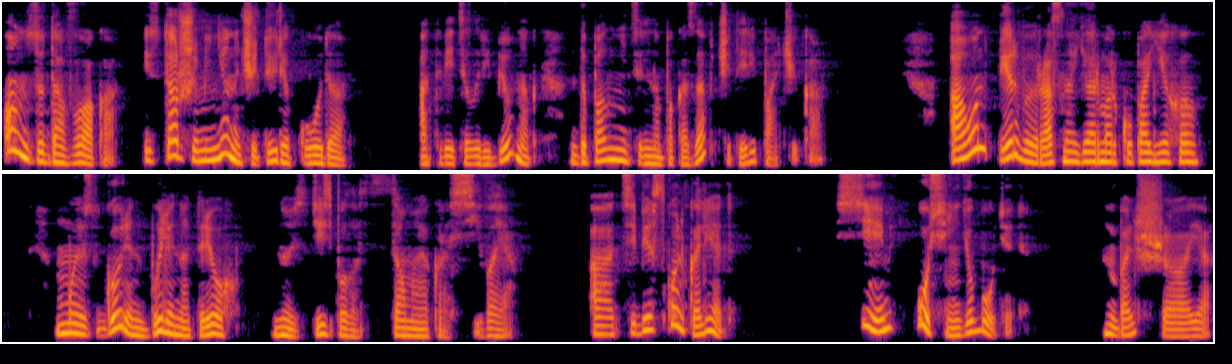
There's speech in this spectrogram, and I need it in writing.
он задавака и старше меня на четыре года, ответил ребенок, дополнительно показав четыре пальчика. А он первый раз на ярмарку поехал. Мы с Горин были на трех, но здесь была самая красивая. А тебе сколько лет? Семь осенью будет. Большая,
